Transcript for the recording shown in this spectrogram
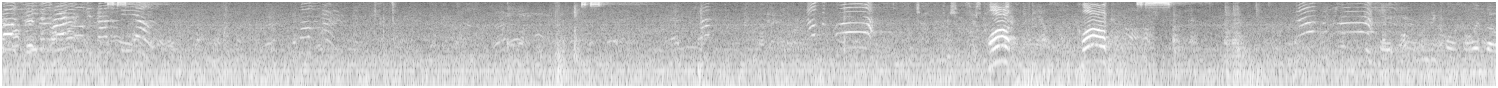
Coach, leave the car move. It's on the field. Come on, coach. Stop. Stop the clock. Clock! Clock! Stop the clock. They closed the window.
